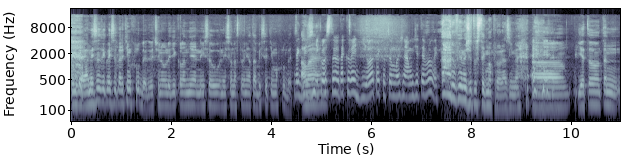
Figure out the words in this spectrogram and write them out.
Víte, já nejsem zvyklý se tady tím chlubit. Většinou lidi kolem mě nejsou, nejsou nastaveni na to, abych se tím mohl chlubit. tak když ale... vzniklo z toho takové dílo, tak o tom možná můžete mluvit. A doufíme, že to stigma prorazíme. Uh, je to, ten,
